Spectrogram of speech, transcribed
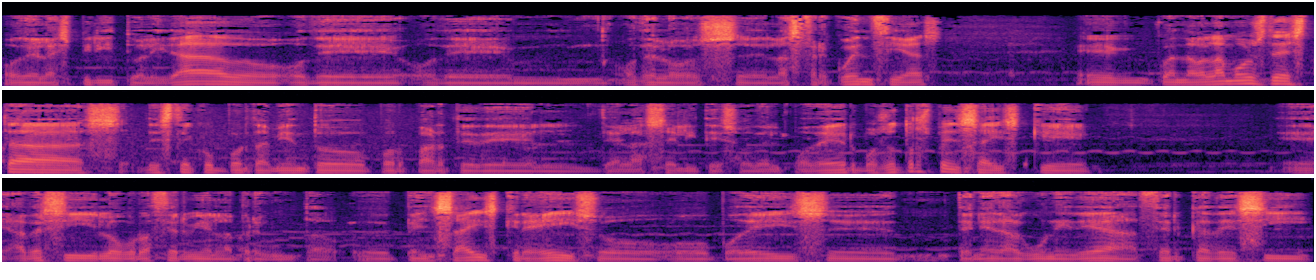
o de la espiritualidad o, de, o de, mm, o de los, eh, las frecuencias. Eh, cuando hablamos de, estas, de este comportamiento por parte de las élites o del poder, ¿vosotros pensáis que eh, a ver si logro hacer bien la pregunta. Eh, ¿Pensáis, creéis o, podéis eh, tener alguna idea acerca de si,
